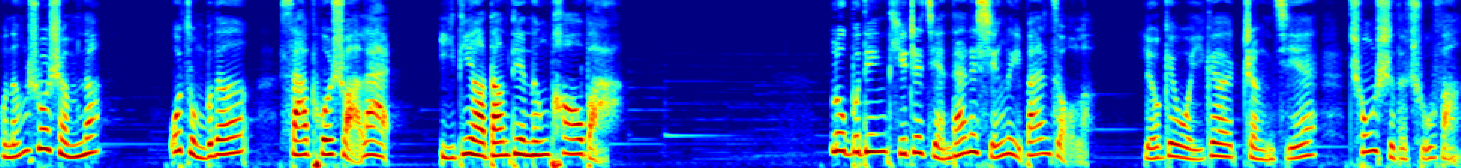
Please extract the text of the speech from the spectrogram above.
我能说什么呢？我总不能撒泼耍赖，一定要当电灯泡吧。陆布丁提着简单的行李搬走了，留给我一个整洁充实的厨房，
